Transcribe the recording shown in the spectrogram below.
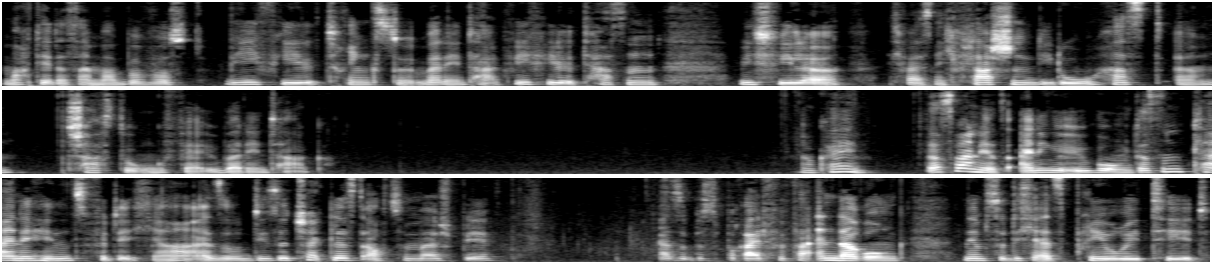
Mach dir das einmal bewusst. Wie viel trinkst du über den Tag? Wie viele Tassen, wie viele, ich weiß nicht, Flaschen, die du hast, ähm, schaffst du ungefähr über den Tag? Okay, das waren jetzt einige Übungen. Das sind kleine Hints für dich, ja. Also diese Checklist auch zum Beispiel. Also bist du bereit für Veränderung? Nimmst du dich als Priorität?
